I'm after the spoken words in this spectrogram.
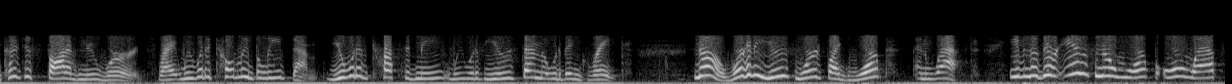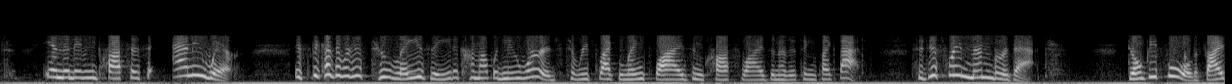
could have just thought of new words, right? We would have totally believed them. You would have trusted me. We would have used them. It would have been great. No, we're going to use words like warp and weft, even though there is no warp or weft in the knitting process anywhere. It's because they were just too lazy to come up with new words to reflect lengthwise and crosswise and other things like that. So just remember that. Don't be fooled. If I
